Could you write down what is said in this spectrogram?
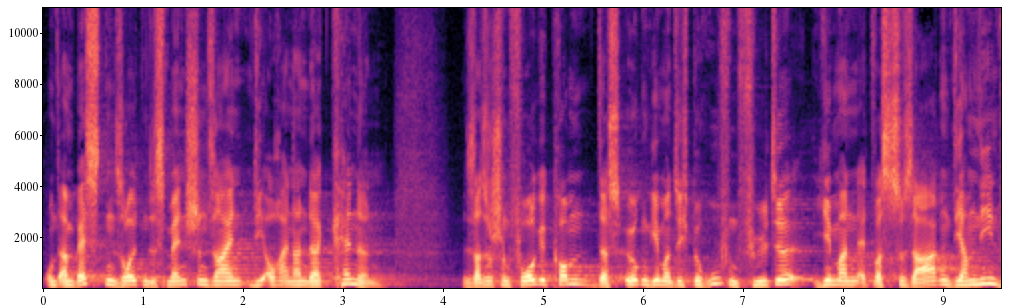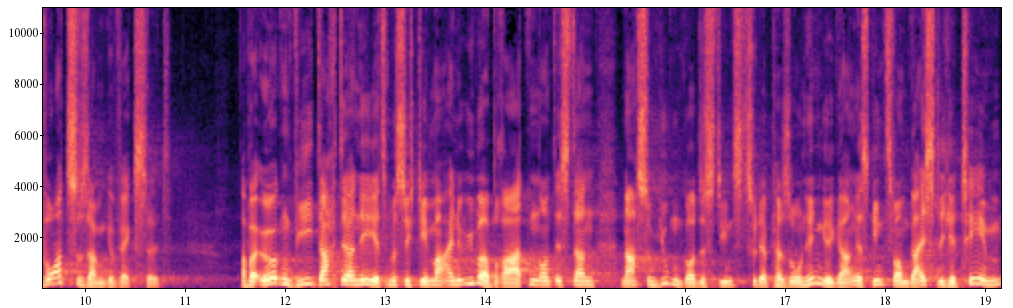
Und am besten sollten es Menschen sein, die auch einander kennen. Es ist also schon vorgekommen, dass irgendjemand sich berufen fühlte, jemandem etwas zu sagen. Die haben nie ein Wort zusammengewechselt. Aber irgendwie dachte er, nee, jetzt müsste ich dem mal eine überbraten und ist dann nach einem Jugendgottesdienst zu der Person hingegangen. Es ging zwar um geistliche Themen,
